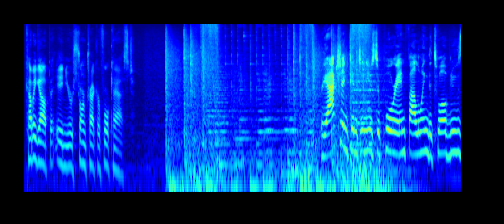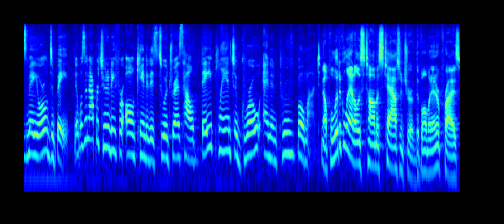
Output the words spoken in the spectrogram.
coming up in your Storm Tracker forecast. Reaction continues to pour in following the 12 News mayoral debate. It was an opportunity for all candidates to address how they plan to grow and improve Beaumont. Now, political analyst Thomas Taschinger of the Beaumont Enterprise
